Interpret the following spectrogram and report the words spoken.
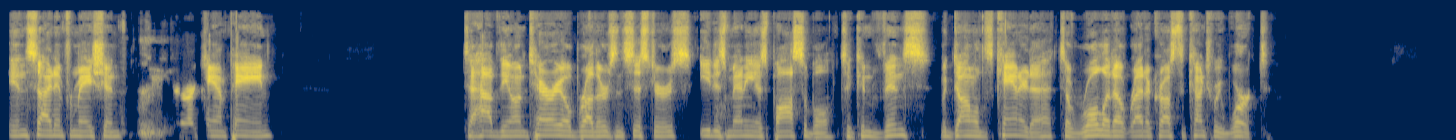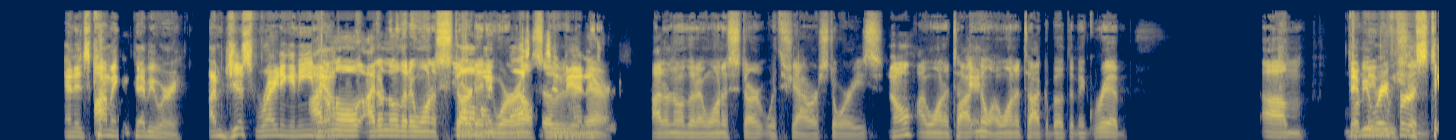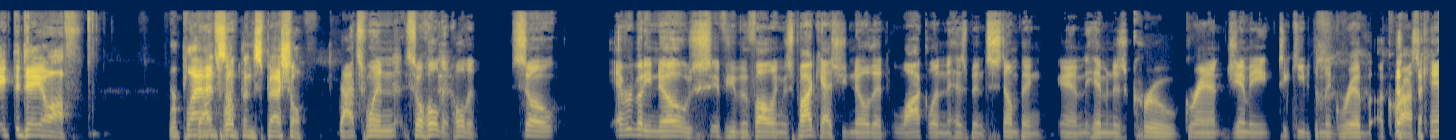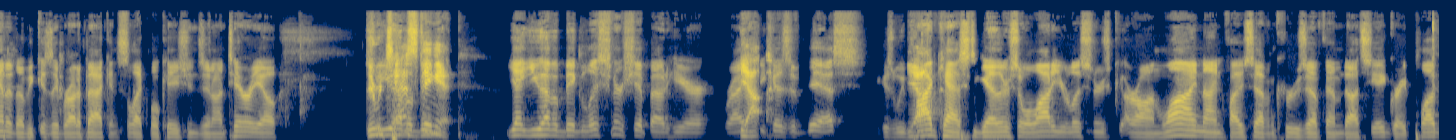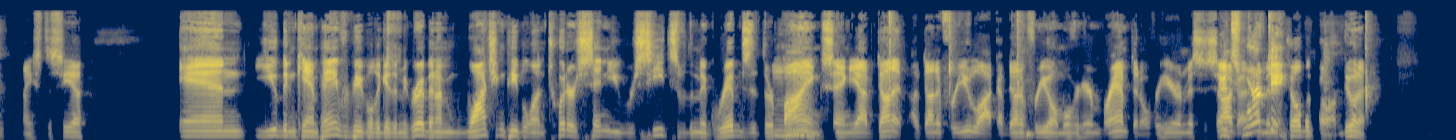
Inside information for our campaign to have the Ontario brothers and sisters eat as many as possible to convince McDonald's Canada to roll it out right across the country worked. And it's coming in February. I'm just writing an email. I don't know. I don't know that I want to start anywhere else other than there. I don't know that I want to start with shower stories. No, I want to talk. Okay. No, I want to talk about the McRib. Um, February 1st. Take the day off. We're planning That's something special. That's when. So hold it. Hold it. So everybody knows if you've been following this podcast, you know that Lochlin has been stumping and him and his crew, Grant, Jimmy, to keep the McRib across Canada because they brought it back in select locations in Ontario. They So were testing big- it. yeah, you have a big listenership out here, right? Yeah. Because of this, because we Yeah. podcast together. So a lot of your listeners are online, 957cruisefm.ca. Great plug. Nice to see you. And you've been campaigning for people to get the McRib. And I'm watching people on Twitter send you receipts of the McRibs that they're Mhm. buying, saying, Yeah, I've done it. I've done it for you, Locke. I've done it for you. I'm over here in Brampton, over here in Mississauga. It's I'm in working. Etobicoke. I'm doing it.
